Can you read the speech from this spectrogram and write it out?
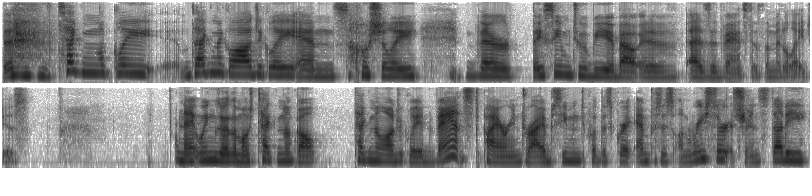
technically, technologically, and socially, they're they seem to be about as advanced as the Middle Ages. Nightwings are the most technical technologically advanced Pyrrhian tribe, seeming to put this great emphasis on research and study.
